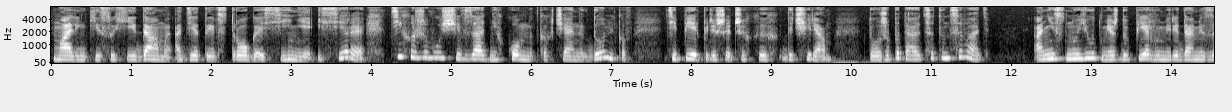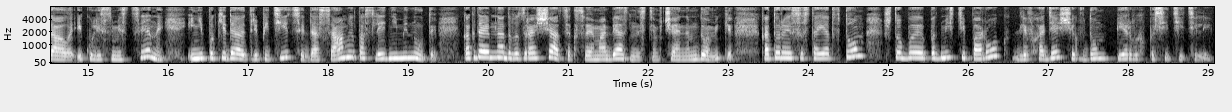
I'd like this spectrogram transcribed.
маленькие сухие дамы, одетые в строгое синее и серое, тихо живущие в задних комнатках чайных домиков, теперь перешедших к их дочерям, тоже пытаются танцевать. Они снуют между первыми рядами зала и кулисами сцены и не покидают репетиции до самой последней минуты, когда им надо возвращаться к своим обязанностям в чайном домике, которые состоят в том, чтобы подмести порог для входящих в дом первых посетителей.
